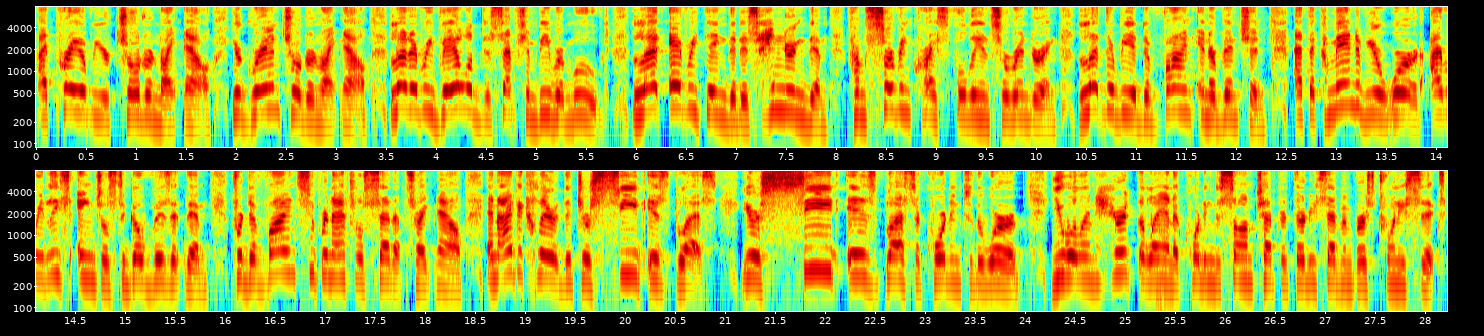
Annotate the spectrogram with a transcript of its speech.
I pray over your children right now, your grandchildren right now. Let every veil of deception be removed. Let everything that is hindering them from serving Christ fully and surrendering, let there be a divine intervention. At the command of your word, I release angels to go visit them for divine supernatural setups right now. And I declare that your seed is blessed. Your seed is blessed according to the word. You You will inherit the land according to Psalm chapter 37, verse 26.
